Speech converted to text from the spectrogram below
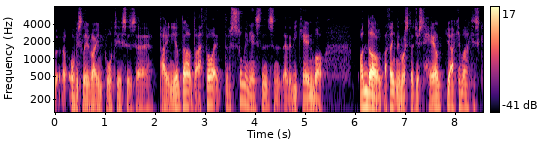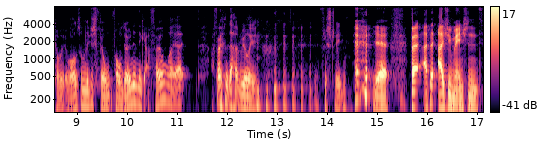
uh, obviously Ryan Porteous has uh, pioneered that. But I thought there was so many incidents at the weekend where under I think they must have just heard Giakoumakis coming towards them. They just fell, fall down and they get a foul. I, I, I found that really frustrating. yeah, but I think as you mentioned,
